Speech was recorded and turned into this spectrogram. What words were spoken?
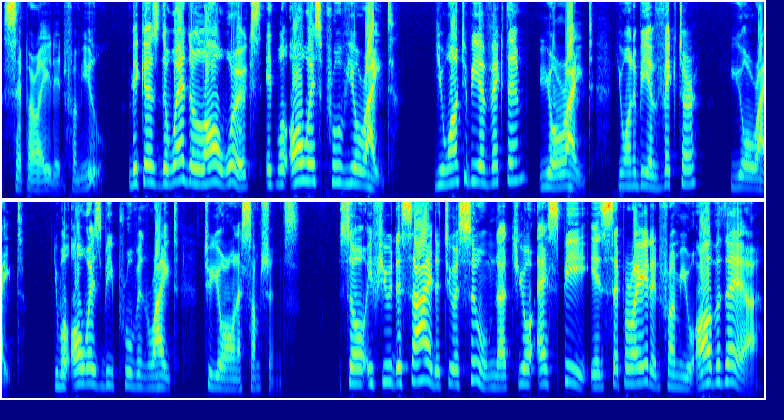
separated from you. Because the way the law works, it will always prove you right. You want to be a victim? You're right. You want to be a victor? You're right. You will always be proven right to your own assumptions. So if you decide to assume that your SP is separated from you over there,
